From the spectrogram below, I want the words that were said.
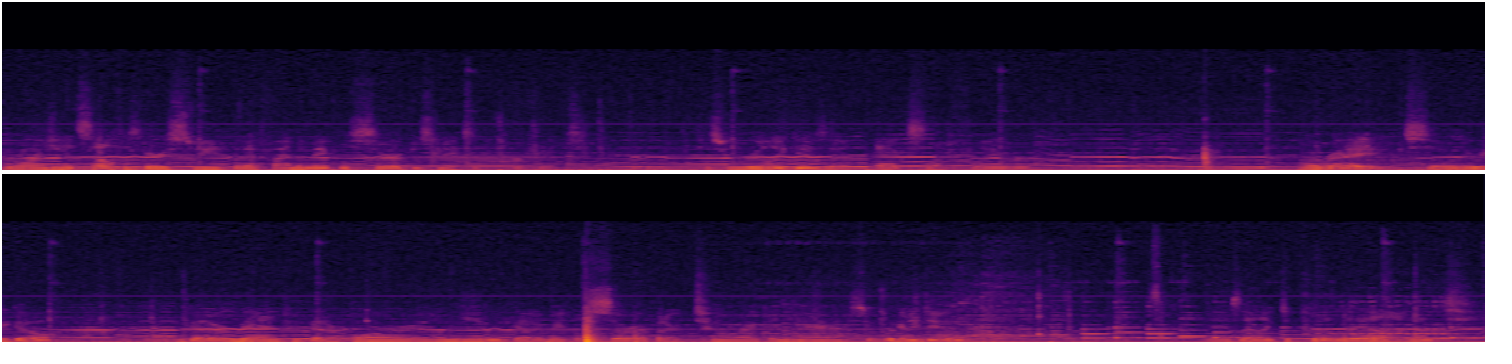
the orange in itself is very sweet, but I find the maple syrup just makes it perfect. Just really gives it an excellent flavor. Alright, so there we go. We've got our mint, we've got our orange, we've got our maple syrup and our turmeric in here. So what we're going to do is I like to put a lid on it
